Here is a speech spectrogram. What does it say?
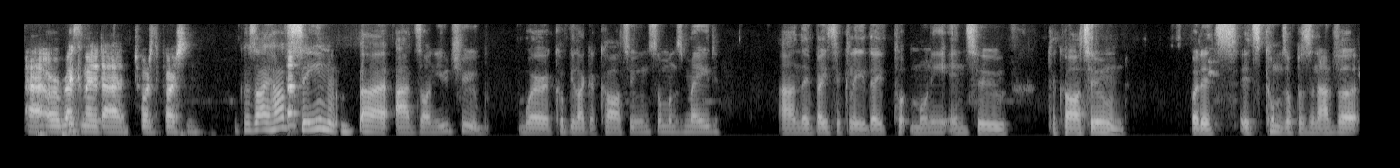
uh, or a recommended ad towards the person. Because I have That- seen uh, ads on YouTube where it could be like a cartoon someone's made, and they basically they've put money into the cartoon, but it's it comes up as an advert.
